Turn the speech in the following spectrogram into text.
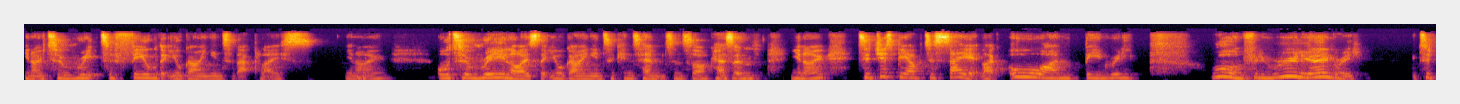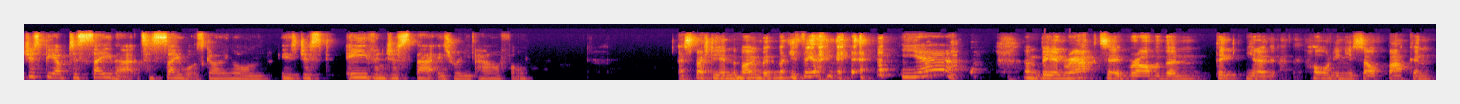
you know to re- to feel that you're going into that place you know mm. or to realize that you're going into contempt and sarcasm you know to just be able to say it like oh i'm being really oh i'm feeling really angry to just be able to say that to say what's going on is just even just that is really powerful especially in the moment that you're feeling it yeah. and being reactive rather than think, you know, holding yourself back and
